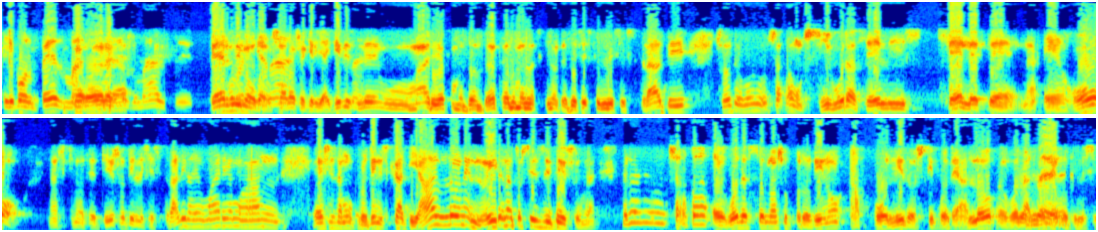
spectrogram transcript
Λοιπόν, πες μας, τι Ωραία. μας ετοιμάζεις. Παίρνει με ο Έχουμε και Σάββας ο Κυριακίδης, Ναι. λέει μου Μάριο έχουμε τον ΤΕ, θέλουμε να σκηνοθετήσεις στη Λύση Στράτη. Σου λέω εγώ Σάββα μου σίγουρα θέλεις, θέλετε να εγώ να σκηνοθετήσω τη Λύση Στράτη. Λέει Μάρια μου αν εσείς να μου προτείνεις κάτι άλλο εννοείται να το συζητήσουμε. Λέω Σάββα εγώ δεν θέλω να σου προτείνω απολύτως τίποτε άλλο. Εγώ λατρεύω τη Λύση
